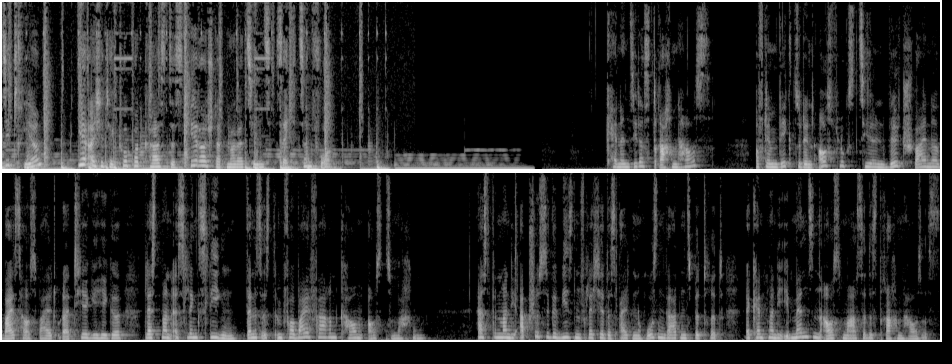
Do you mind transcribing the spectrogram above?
Sie Trier? Ihr Architekturpodcast des Trierer Stadtmagazins 16 vor. Kennen Sie das Drachenhaus? Auf dem Weg zu den Ausflugszielen Wildschweine, Weißhauswald oder Tiergehege lässt man es links liegen, denn es ist im Vorbeifahren kaum auszumachen. Erst wenn man die abschüssige Wiesenfläche des alten Rosengartens betritt, erkennt man die immensen Ausmaße des Drachenhauses.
